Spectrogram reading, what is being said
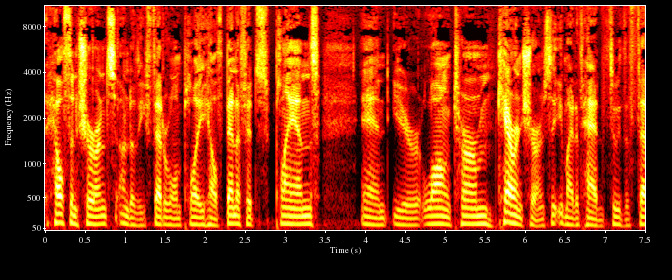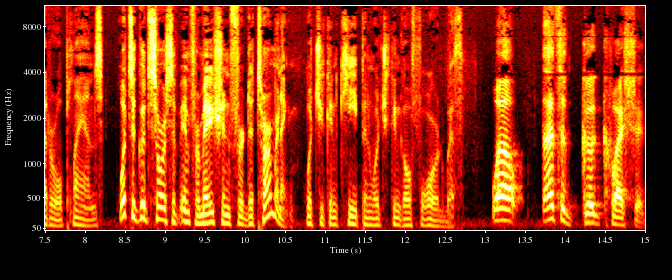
health insurance under the federal employee health benefits plans and your long term care insurance that you might have had through the federal plans, what's a good source of information for determining what you can keep and what you can go forward with? Well, that's a good question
